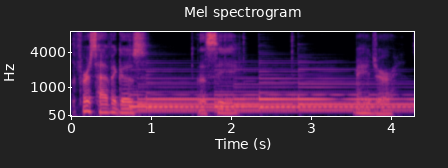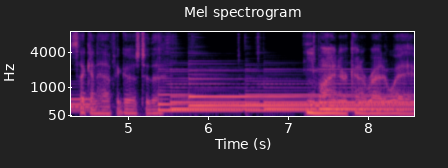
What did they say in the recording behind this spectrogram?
the first half it goes to the C major. Second half it goes to the E minor, kind of right away.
